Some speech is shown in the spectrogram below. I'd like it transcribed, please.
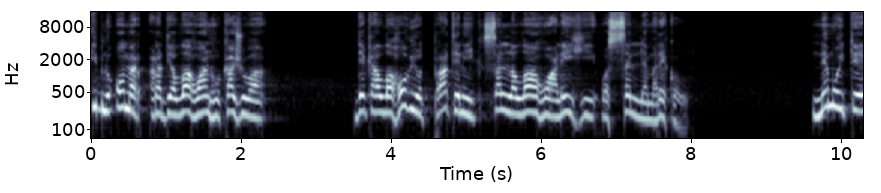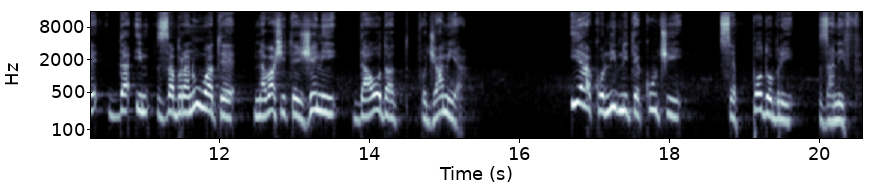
Ибн Омер ради Аллаху анху кажува дека Аллаховиот пратеник саллаллаху алейхи васелем рекол Немојте да им забранувате на вашите жени да одат во џамија, иако нивните кучи се подобри за нив.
